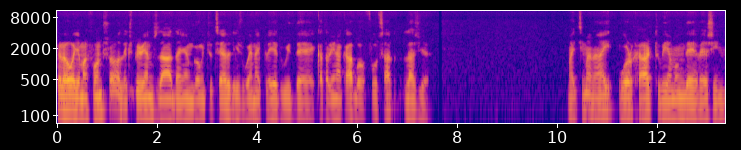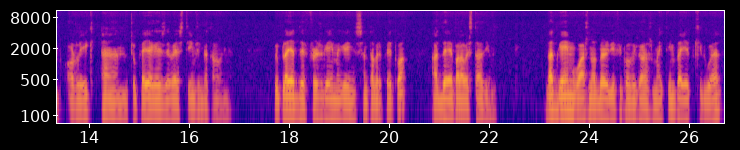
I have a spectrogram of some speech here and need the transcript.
Hello, I am Alfonso. The experience that I am going to tell is when I played with the Catalunya Cup of futsal last year. My team and I worked hard to be among the best in our league and to play against the best teams in Catalonia. We played the first game against Santa Perpetua at the Palau Stadium. That game was not very difficult because my team played kid well.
